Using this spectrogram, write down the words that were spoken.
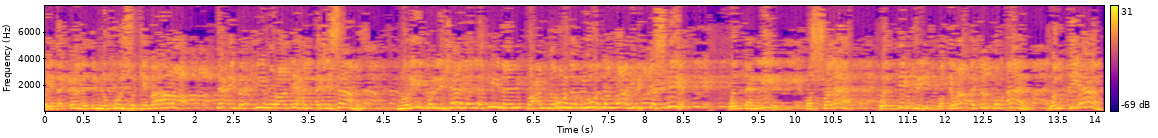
وإذا كانت النفوس كبارا تعبت في مرادها الأجسام. نريد الرجال الذين يعمرون بيوت الله بالتسبيح والتهليل والصلاة والذكر وقراءة القرآن والقيام.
